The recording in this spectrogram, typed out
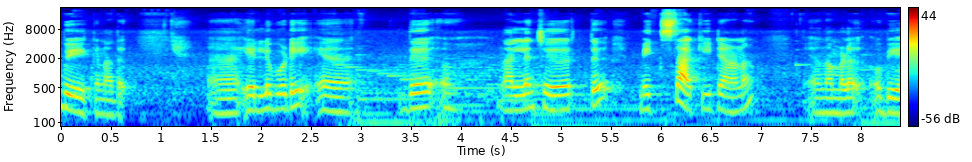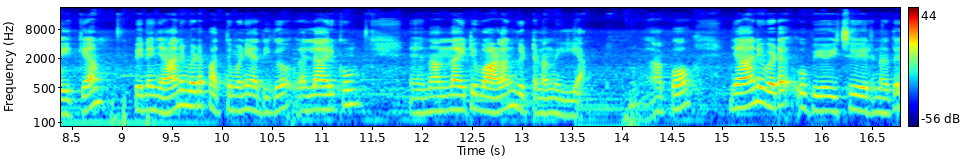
ഉപയോഗിക്കുന്നത് എല്ലുപൊടി ഇത് നല്ല ചേർത്ത് മിക്സ് ആക്കിയിട്ടാണ് നമ്മൾ ഉപയോഗിക്കുക. പിന്നെ ഞാനിവിടെ പത്ത് മണി അധികം എല്ലാവർക്കും നന്നായിട്ട് വളം കിട്ടണമെന്നില്ല. അപ്പോൾ ഞാനിവിടെ ഉപയോഗിച്ച് വരുന്നത്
